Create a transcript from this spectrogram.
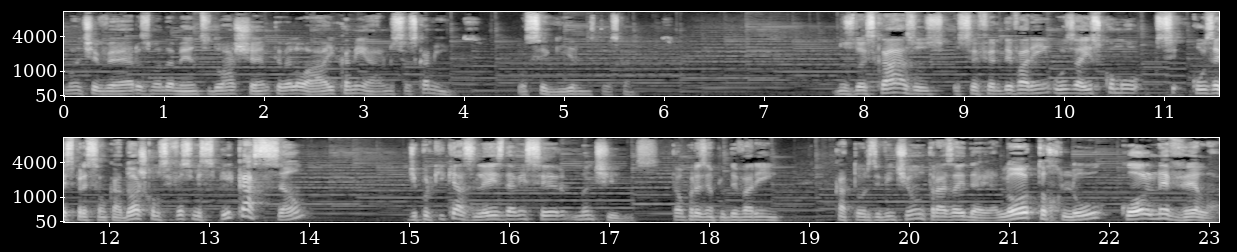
mantiver os mandamentos do Hashem, teu Eloá, e caminhar nos seus caminhos, ou seguir nos teus caminhos. Nos dois casos, o Sefer Devarim usa isso como usa a expressão Kadosh como se fosse uma explicação de por que, que as leis devem ser mantidas. Então, por exemplo, Devarim 14 21 traz a ideia: Lo kol nevela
